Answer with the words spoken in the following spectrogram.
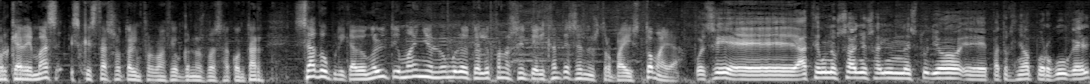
Porque además, es que esta es otra información que nos vas a contar, se ha duplicado en el último año el número de teléfonos inteligentes en nuestro país. Toma ya. Pues sí, eh, hace unos años hay un estudio eh, patrocinado por Google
